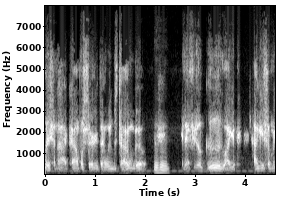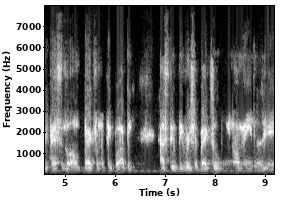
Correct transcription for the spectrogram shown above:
listen, I accomplished everything we was talking about, hmm and that feel good. Like I get so many passes on back from the people I be, I still be reaching back to. You know what I mean?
